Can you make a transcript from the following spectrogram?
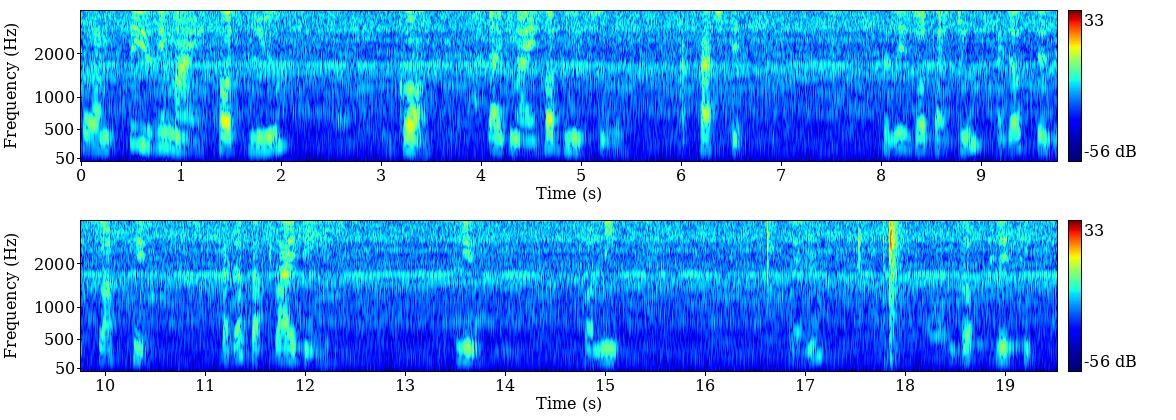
so I'm still using my hot glue gun like my hot glue to attach this. So this is what I do. I just do the flat pail so I just apply the glue on it. Then you just place it.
